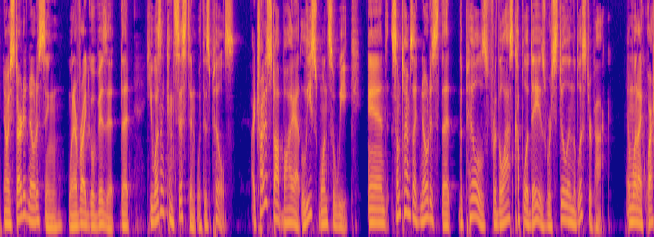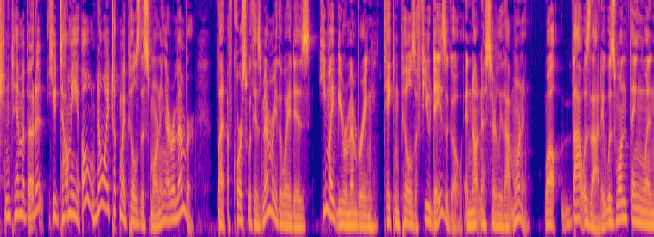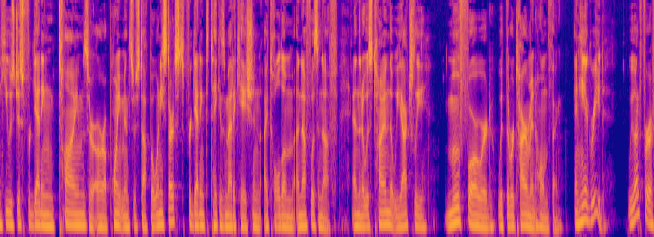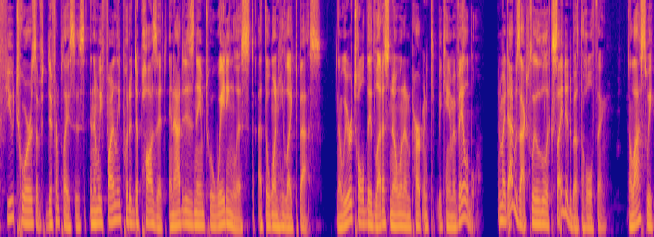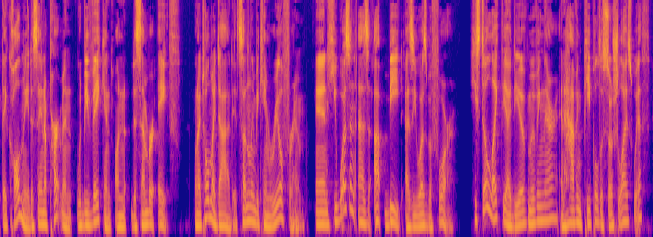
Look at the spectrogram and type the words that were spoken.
Now I started noticing whenever I'd go visit that he wasn't consistent with his pills. I try to stop by at least once a week, and sometimes I'd notice that the pills for the last couple of days were still in the blister pack. And when I questioned him about it, he'd tell me, Oh, no, I took my pills this morning. I remember. But of course, with his memory the way it is, he might be remembering taking pills a few days ago and not necessarily that morning. Well, that was that. It was one thing when he was just forgetting times or, or, appointments or stuff. But when he starts forgetting to take his medication, I told him enough was enough and that it was time that we actually move forward with the retirement home thing. And he agreed. We went for a few tours of different places and then we finally put a deposit and added his name to a waiting list at the one he liked best. Now, we were told they'd let us know when an apartment became available. And my dad was actually a little excited about the whole thing. Now, last week they called me to say an apartment would be vacant on December 8th. When I told my dad, it suddenly became real for him, and he wasn't as upbeat as he was before. He still liked the idea of moving there and having people to socialize with,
